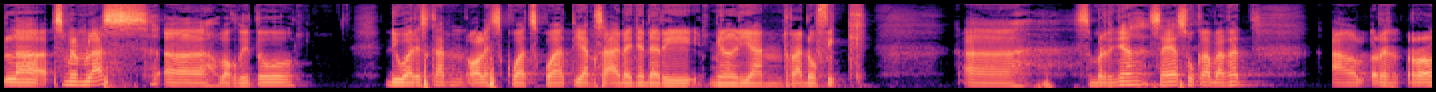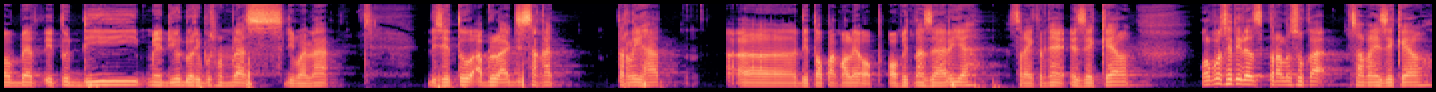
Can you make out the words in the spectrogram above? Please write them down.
uh, waktu itu diwariskan oleh skuad-skuad yang seadanya dari Milian Radovic. Uh, Sebenarnya saya suka banget Al Robert itu di medio 2019 di mana di situ Abdul Aziz sangat terlihat uh, ditopang oleh Omid Nazari ya strikernya Ezekiel. Walaupun saya tidak terlalu suka sama Ezekiel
